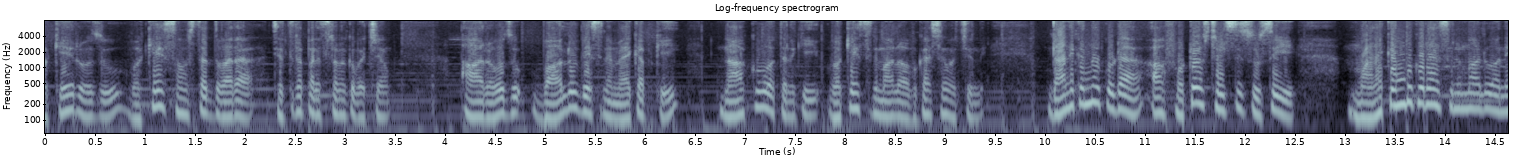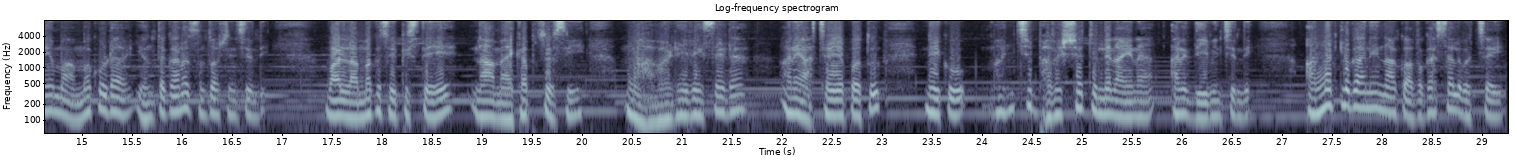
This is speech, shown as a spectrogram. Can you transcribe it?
ఒకే రోజు ఒకే సంస్థ ద్వారా చిత్ర పరిశ్రమకు వచ్చాం. ఆ రోజు బాలు వేసిన మేకప్కి నాకు అతనికి ఒకే సినిమాలో అవకాశం వచ్చింది. దానికన్నా కూడా ఆ ఫోటో స్టిల్స్ చూసి మనకెందుకురా సినిమాలు అనే మా అమ్మ కూడా ఎంతగానో సంతోషించింది. వాళ్ళ అమ్మకు చూపిస్తే నా మేకప్ చూసి మావాడే వేశాడా? అని ఆశ్చర్యపోతూ నీకు మంచి భవిష్యత్తు ఉంది నాయన అని దీవించింది. అన్నట్లుగానే నాకు అవకాశాలు వచ్చాయి.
